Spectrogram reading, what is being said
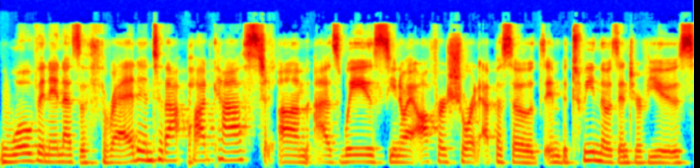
woven in as a thread into that podcast um, as ways, you know, I offer short episodes in between those interviews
